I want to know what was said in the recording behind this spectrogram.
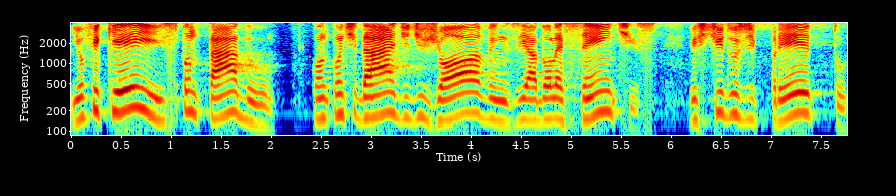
E eu fiquei espantado com a quantidade de jovens e adolescentes vestidos de preto,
